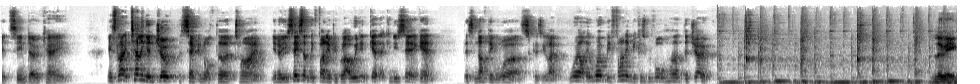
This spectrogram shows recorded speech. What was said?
It seemed okay. It's like telling a joke the second or third time. You know, you say something funny, and people are like, "Oh, we didn't get that. Can you say it again?" There's nothing worse because you're like, "Well, it won't be funny because we've all heard the joke." Louis,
